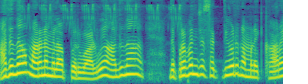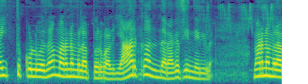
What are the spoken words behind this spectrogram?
அதுதான் மரணமிலா பெருவாழ்வு. அதுதான் இந்த பிரபஞ்ச சக்தியோடு நம்மளை கரைத்து கொள்வதுதான் மரணமிலா பெருவாழ்வு. யாருக்கும் அது இந்த ரகசியம் தெரியல. மரணமில்லா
